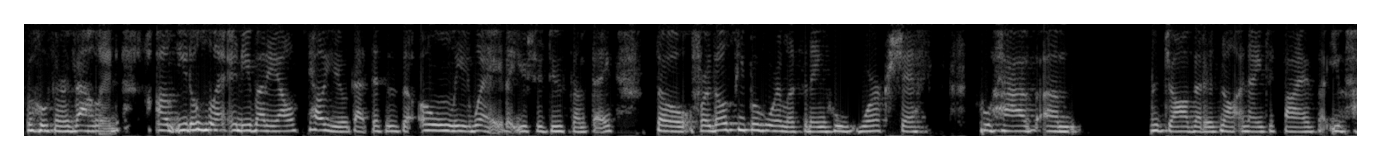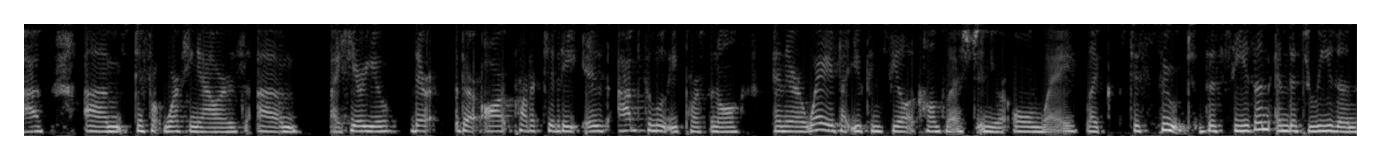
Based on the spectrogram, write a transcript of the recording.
both are valid. Um, you don't let anybody else tell you that this is the only way that you should do something. So for those people who are listening, who work shifts, who have um, a job that is not a nine to five, that you have um, different working hours. Um, I hear you. There, there are productivity is absolutely personal, and there are ways that you can feel accomplished in your own way, like to suit this season and this reason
